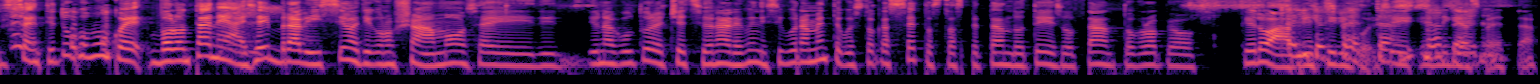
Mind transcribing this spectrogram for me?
senti, tu comunque volontà ne hai, sei bravissima, ti conosciamo, sei di, di, una cultura eccezionale, quindi sicuramente questo cassetto sta aspettando te soltanto proprio che lo apri e tiri fuori. Sì, è lì che aspetta.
